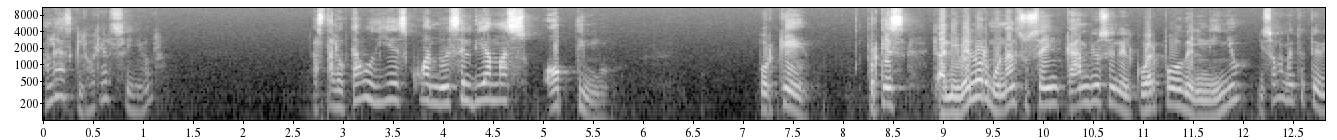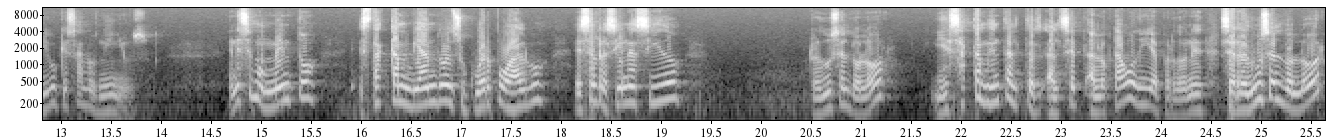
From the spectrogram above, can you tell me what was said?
¿No le das gloria al Señor? Hasta el octavo día es cuando es el día más óptimo. ¿Por qué? Porque es, a nivel hormonal suceden cambios en el cuerpo del niño, y solamente te digo que es a los niños. En ese momento está cambiando en su cuerpo algo, es el recién nacido, reduce el dolor, y exactamente al, octavo día, perdón, se reduce el dolor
